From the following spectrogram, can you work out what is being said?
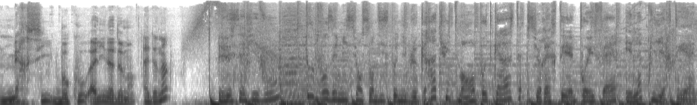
Merci beaucoup, Aline. À demain. À demain. Le saviez-vous? Toutes vos émissions sont disponibles gratuitement en podcast sur rtl.fr et l'appli RTL.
